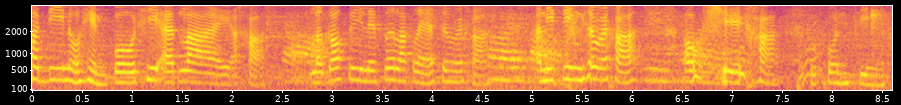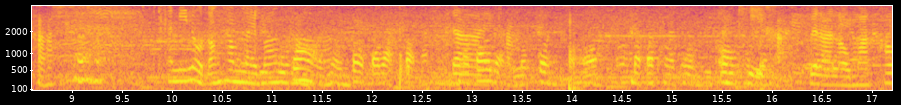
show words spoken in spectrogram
อดีหนูเห็นโปรที่แอดไลน์อะค่ะ แล้วก็ฟรีเลเซอร์รักแร้ใช่ไหมคะใช่ค่ะอันนี้จริงใช่ไหมคะ โอเคค่ะ ทุกคนจริงค่ะ อันนี้หนูต้องทำอะไรบ้างก็คะเดี๋ยวบอกประวัติก่อนนะคะได้ แล้วก็เดี๋ยวรบกวนขอบัตรประชาชนโอเคค่ะ เวลาเรามาเข้า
